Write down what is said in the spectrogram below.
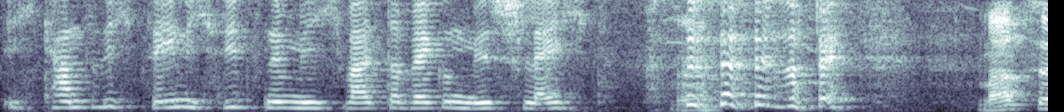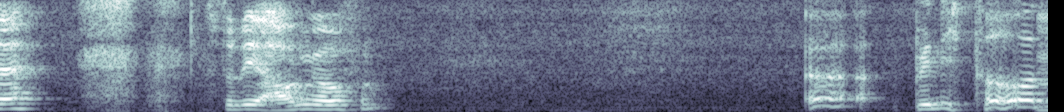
Ich kann es nicht sehen, ich sitze nämlich weiter weg und mir ist schlecht. also, Matze? Hast du die Augen offen? Bin ich tot?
